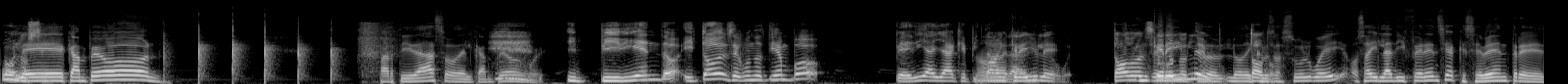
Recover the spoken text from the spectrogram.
¡Ule, campeón! Partidazo del campeón, güey. Y pidiendo, y todo el segundo tiempo pedía ya que pitaba. No, increíble. güey. todo el increíble segundo lo, lo, de Cruz Azul, güey. O sea, y la diferencia que se ve entre,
